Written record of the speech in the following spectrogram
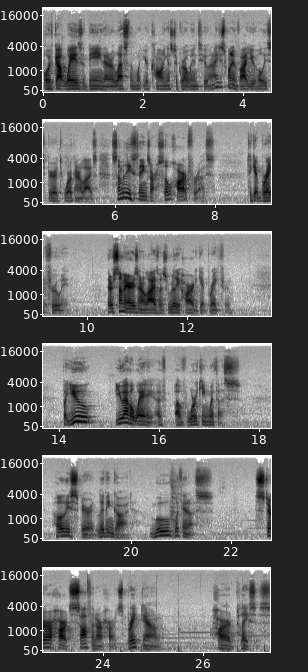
Or we've got ways of being that are less than what you're calling us to grow into. And I just want to invite you, Holy Spirit, to work in our lives. Some of these things are so hard for us to get breakthrough in. There are some areas in our lives where it's really hard to get breakthrough. But you you have a way of, of working with us. Holy Spirit, living God, move within us. Stir our hearts, soften our hearts, break down hard places.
